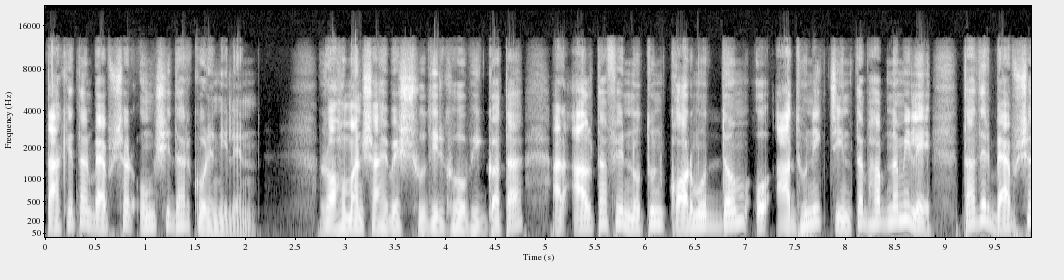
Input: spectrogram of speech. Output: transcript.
তাকে তার ব্যবসার অংশীদার করে নিলেন। রহমান সাহেবের সুদীর্ঘ অভিজ্ঞতা আর আলতাফের নতুন কর্মোদ্যম ও আধুনিক চিন্তাভাবনা মিলে তাদের ব্যবসা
